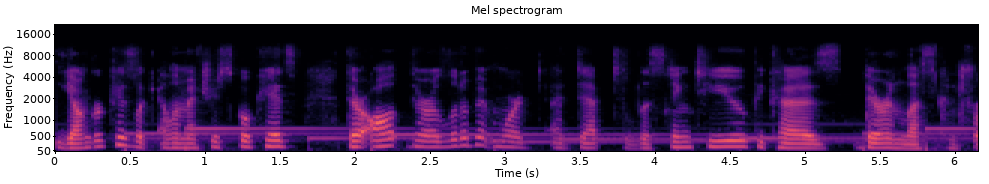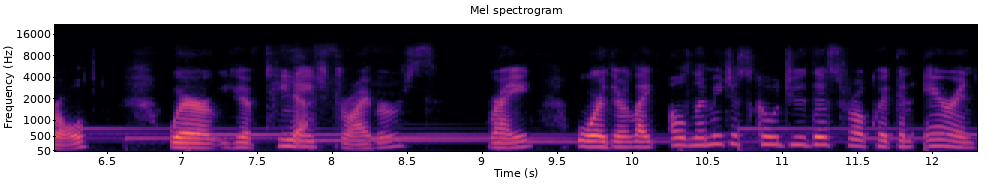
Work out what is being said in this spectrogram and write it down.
younger kids, like elementary school kids, they're all they're a little bit more adept to listening to you because they're in less control. Where you have teenage Yes. drivers, right? Or they're like, oh, let me just go do this real quick, an errand.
